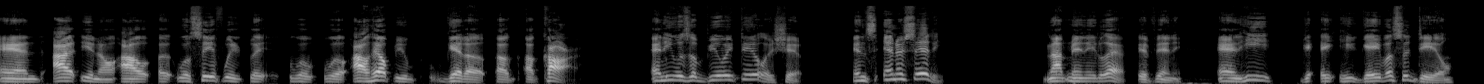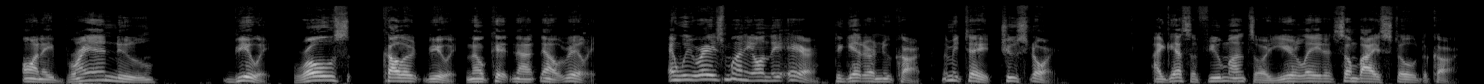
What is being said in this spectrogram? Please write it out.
And I, you know, I'll uh, we'll see if we will will I'll help you get a, a, a car and he was a Buick dealership in inner city. Not many left, if any. And he he gave us a deal on a brand new Buick, rose colored Buick. No kid, no, no, really. And we raised money on the air to get our new car. Let me tell you, true story. I guess a few months or a year later, somebody stole the car.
